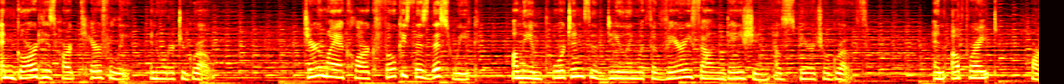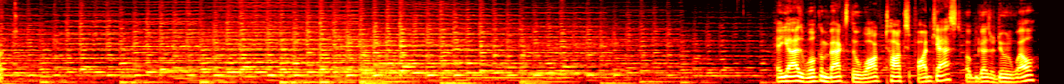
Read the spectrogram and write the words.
and guard his heart carefully in order to grow. Jeremiah Clarke focuses this week on the importance of dealing with the very foundation of spiritual growth an upright heart. Hey guys, welcome back to the Walk Talks podcast. Hope you guys are doing well.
